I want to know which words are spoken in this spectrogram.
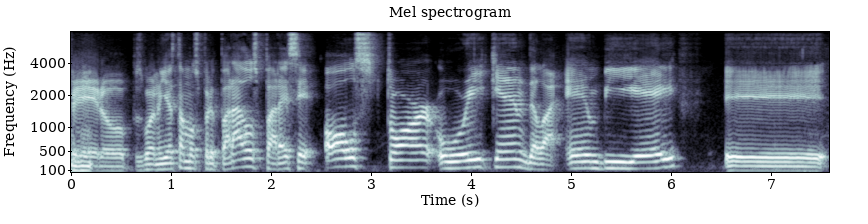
Pero, pues bueno, ya estamos preparados para ese All-Star Weekend de la NBA. Eh,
